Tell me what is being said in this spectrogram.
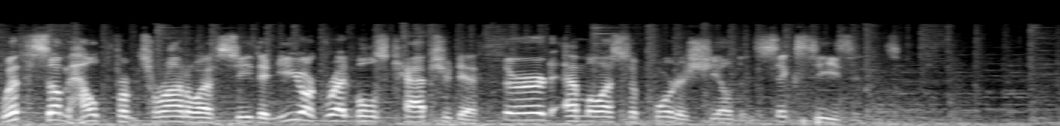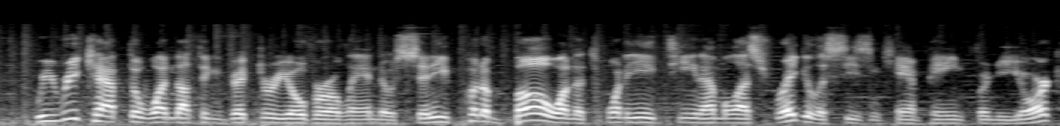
With some help from Toronto FC, the New York Red Bulls captured their third MLS Supporters Shield in six seasons. We recap the 1 0 victory over Orlando City, put a bow on the 2018 MLS regular season campaign for New York,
